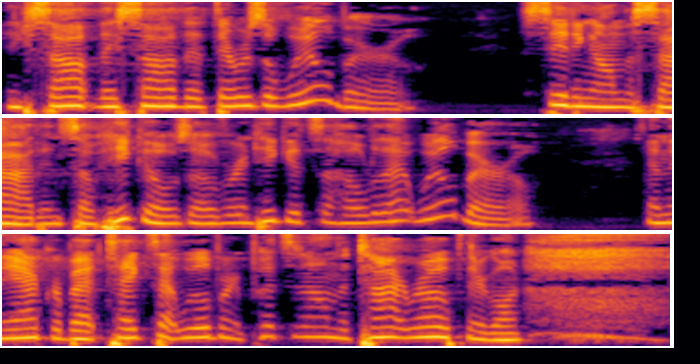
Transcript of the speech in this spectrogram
he saw, they saw that there was a wheelbarrow sitting on the side. And so he goes over and he gets a hold of that wheelbarrow. And the acrobat takes that wheelbarrow and puts it on the tightrope and they're going, oh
